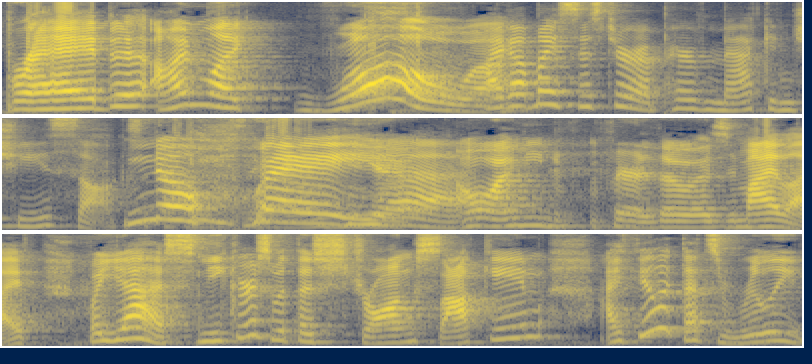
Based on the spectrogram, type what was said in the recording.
bread. I'm like, whoa! I got my sister a pair of mac and cheese socks. no way. Yeah. Oh, I need a pair of those in my life. But yeah, sneakers with a strong sock game. I feel like that's really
